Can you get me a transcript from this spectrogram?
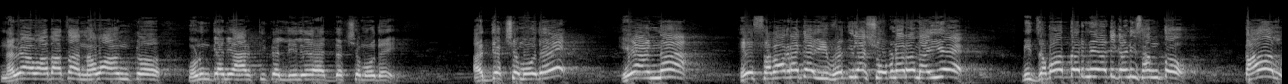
नव्या वादाचा नवा अंक म्हणून त्यांनी आर्टिकल लिहिलेलं आहे अध्यक्ष महोदय. अध्यक्ष महोदय हे अण्णा हे सभागृहाच्या इभ्रतीला शोभणारं नाहीये. मी जबाबदारीने या ठिकाणी सांगतो. काल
